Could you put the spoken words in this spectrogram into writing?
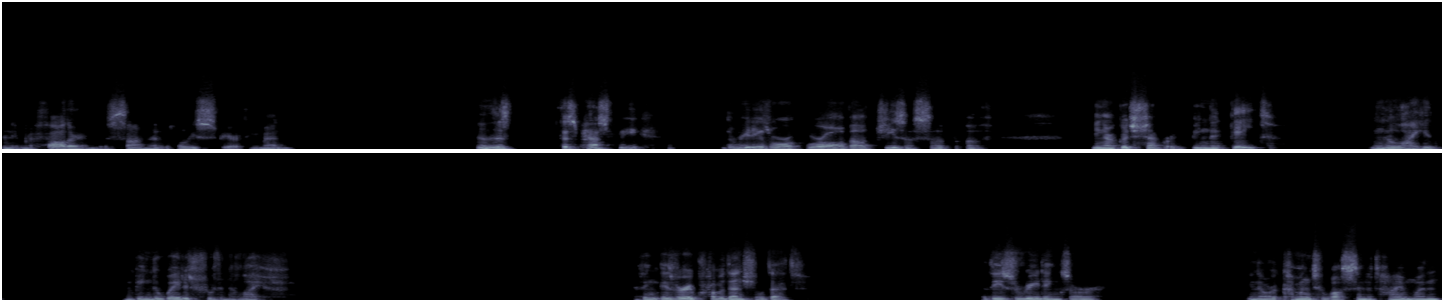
In the name of the Father, and the Son, and the Holy Spirit. Amen. Now, this this past week, the readings were, were all about Jesus, of, of being our good shepherd, being the gate, being the light, and being the way, the truth, and the life. I think it's very providential that these readings are, you know, are coming to us in a time when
